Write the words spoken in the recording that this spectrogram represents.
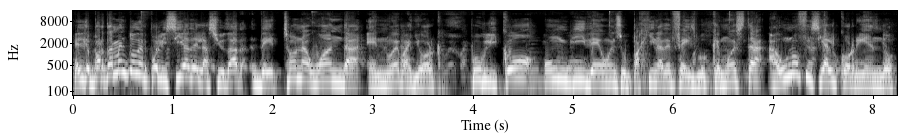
El Departamento de Policía de la ciudad de Tonawanda, en Nueva York, publicó un video en su página de Facebook que muestra a un oficial corriendo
